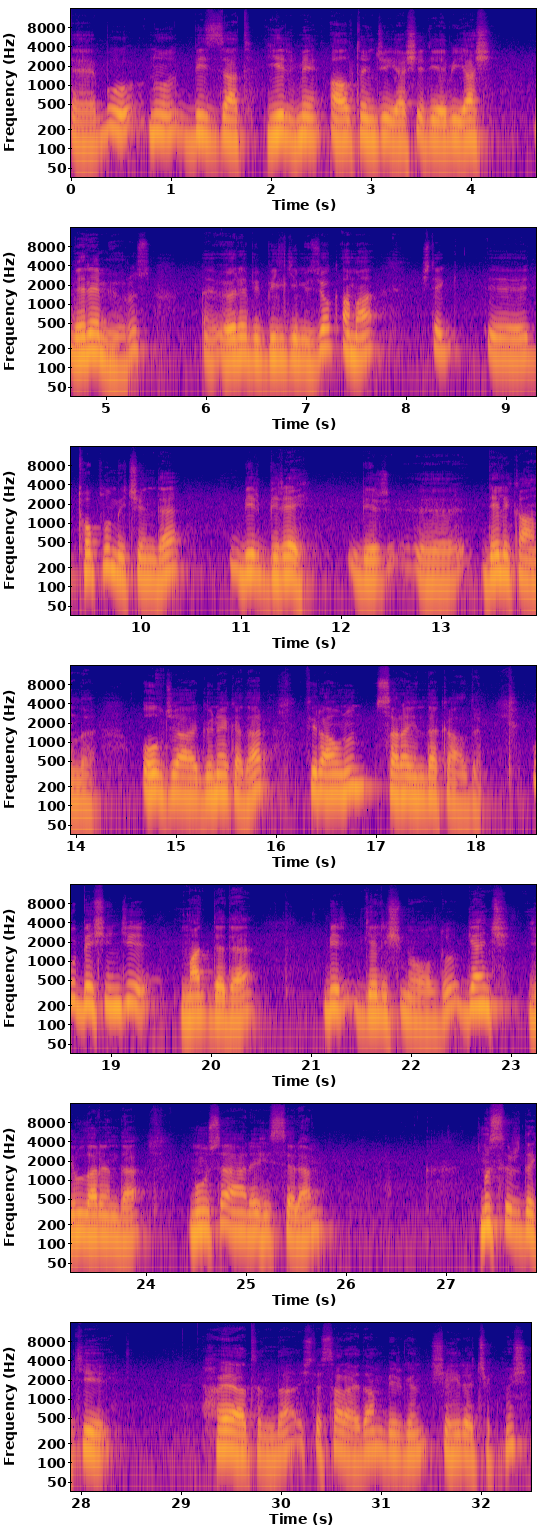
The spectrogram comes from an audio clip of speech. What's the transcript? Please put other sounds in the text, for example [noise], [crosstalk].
E, bunu bizzat 26. yaşı diye bir yaş veremiyoruz. E, öyle bir bilgimiz yok ama işte e, toplum içinde bir birey, bir e, delikanlı olacağı güne kadar Firavun'un sarayında kaldı. Bu beşinci maddede bir gelişme oldu. Genç yıllarında Musa aleyhisselam Mısır'daki hayatında işte saraydan bir gün şehire çıkmış.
